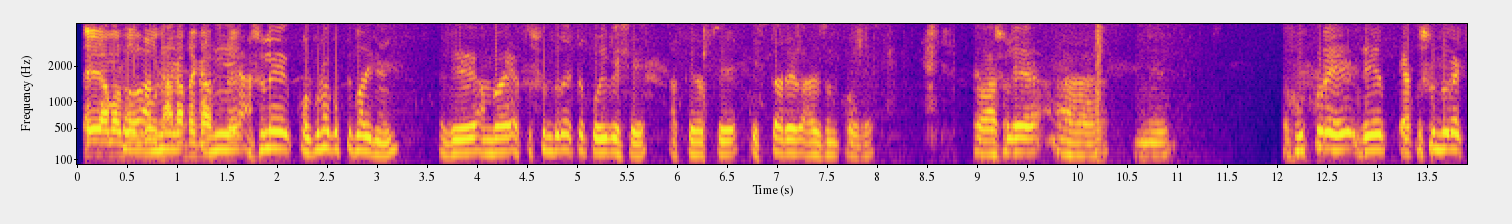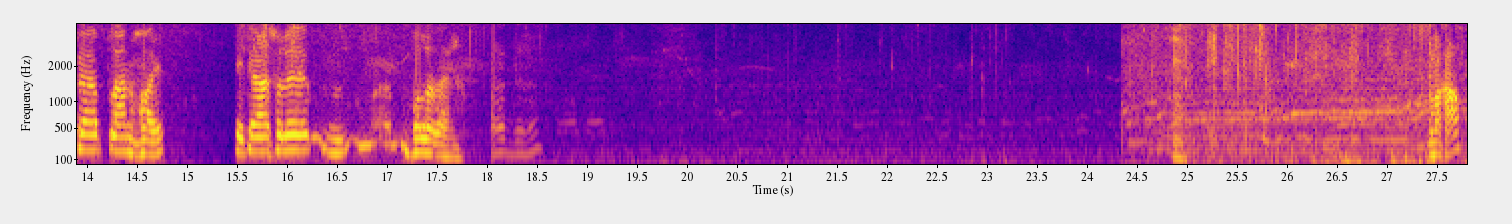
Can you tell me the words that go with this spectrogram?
এই আমার বন্ধু ঢাকা থেকে আসছে। আসলে কল্পনা করতে পারি নাই যে আমরা এত সুন্দর একটা পরিবেশে আজকে হচ্ছে ইফতারের আয়োজন করব। তো আসলে মানে হুট করে যে এত সুন্দর একটা প্ল্যান হয় এটা আসলে বলা যায় না। তোমার খাও।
